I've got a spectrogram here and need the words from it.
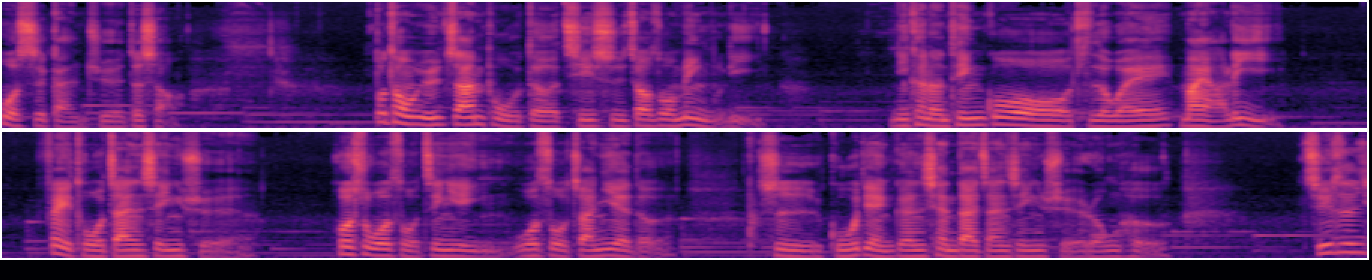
或是感觉的少。不同于占卜的，其实叫做命理。你可能听过紫薇、玛雅历、吠陀占星学，或是我所经营、我所专业的。是古典跟现代占星学融合。其实，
